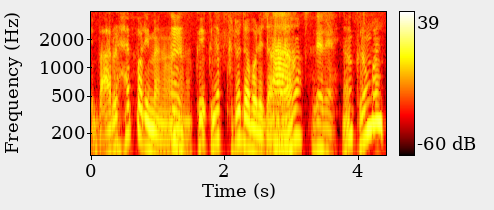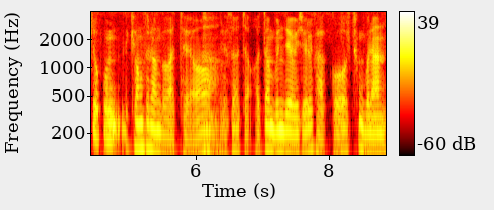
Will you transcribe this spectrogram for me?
말을 해버리면은 음. 그게 그냥 굳어져 버리잖아요. 아, 네네. 그런 건 조금 경솔한 것 같아요. 어. 그래서 어떤 문제 의식을 갖고 충분한 예,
